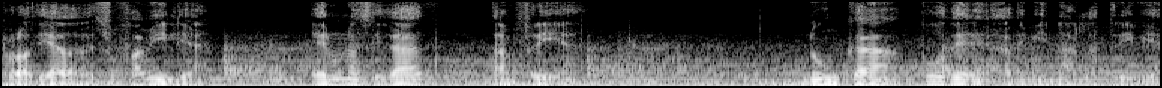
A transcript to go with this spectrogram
rodeada de su familia en una ciudad tan fría. Nunca pude adivinar la trivia.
